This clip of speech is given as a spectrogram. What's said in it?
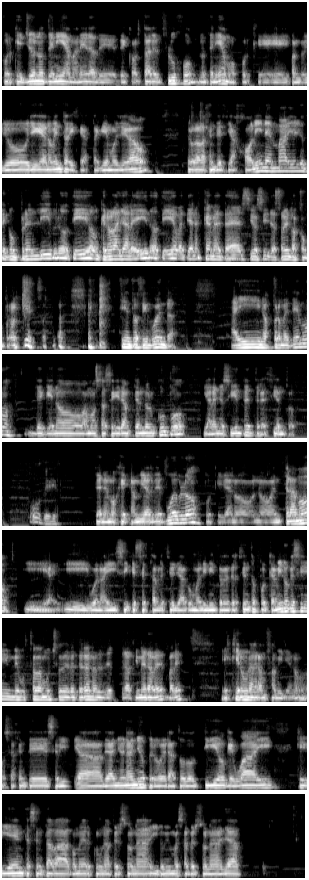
porque yo no tenía manera de, de cortar el flujo, no teníamos, porque cuando yo llegué a 90 dije, hasta aquí hemos llegado, pero ahora la gente decía, jolines, Mario, yo te compré el libro, tío, aunque no lo haya leído, tío, me tienes que meter, sí o sí, ya sabéis los compromisos. 150. Ahí nos prometemos de que no vamos a seguir ampliando el cupo y al año siguiente 300 Joder. tenemos que cambiar de pueblo porque ya no, no entramos y, y, bueno, ahí sí que se estableció ya como el límite de 300 porque a mí lo que sí me gustaba mucho de veterana desde la primera vez, ¿vale? Es que era una gran familia, ¿no? O sea, gente se veía de año en año, pero era todo tío, qué guay, qué bien, te sentaba a comer con una persona y lo mismo esa persona ya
